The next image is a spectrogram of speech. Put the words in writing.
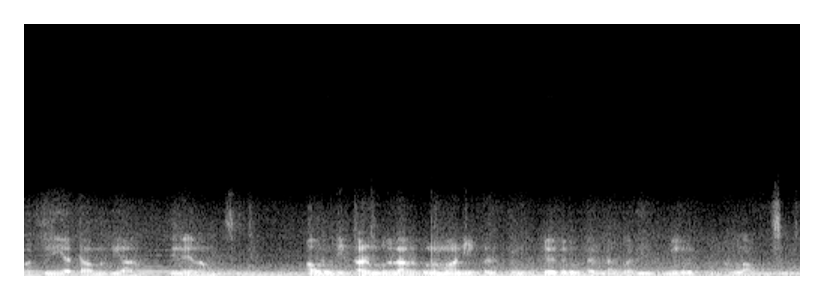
மத்திய எட்டாம் அதிகாரம் பதினேழாம் வசனம். அவருடைய தழும்புகளால் குணமானியர்கள் என்று பேதரும் இரண்டாம் இருபத்தி நாலாம் வசனம்.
